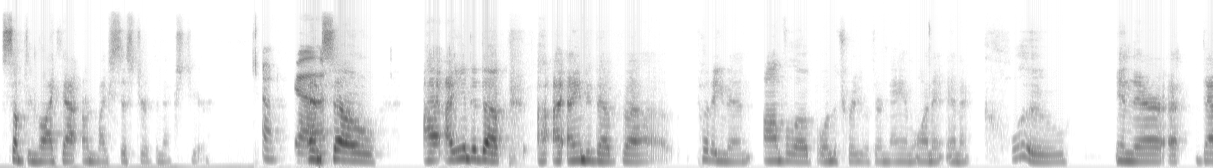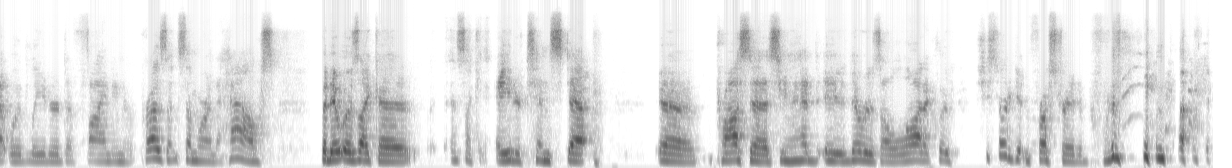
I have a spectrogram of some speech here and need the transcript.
something like that on my sister the next year, Oh, Yeah. and so I, I ended up I, I ended up uh, putting an envelope on the tree with her name on it and a clue in there uh, that would lead her to finding her present somewhere in the house. But it was like a it's like an eight or ten step uh, process. You had uh, there was a lot of clues. She started getting frustrated before the end of it.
